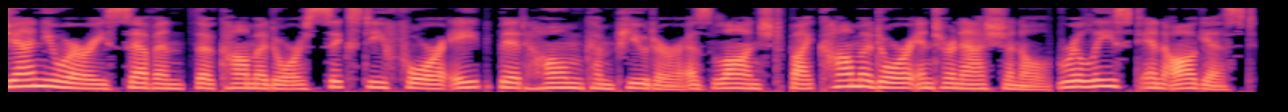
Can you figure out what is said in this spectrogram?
January 7 – The Commodore 64 8-bit home computer is launched by Commodore International released in August,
